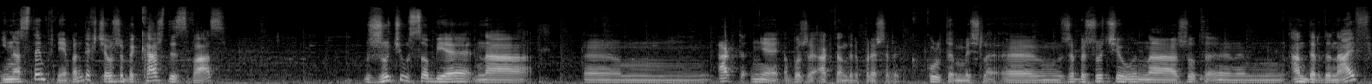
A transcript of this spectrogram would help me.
I następnie będę chciał, żeby każdy z was rzucił sobie na um, akt, nie, Boże, akt under pressure, kultem myślę, um, żeby rzucił na rzut um, under the knife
